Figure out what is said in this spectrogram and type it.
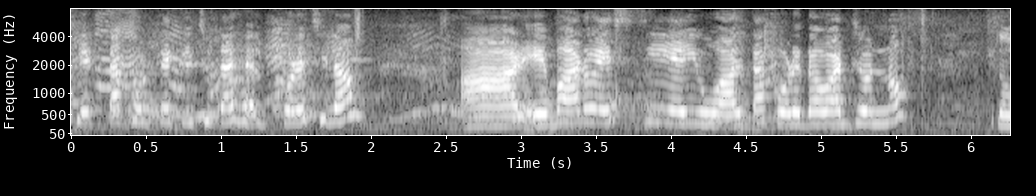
শেডটা করতে কিছুটা হেল্প করেছিলাম। আর এবারও এসছি এই ওয়ালটা করে দেওয়ার জন্য। তো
